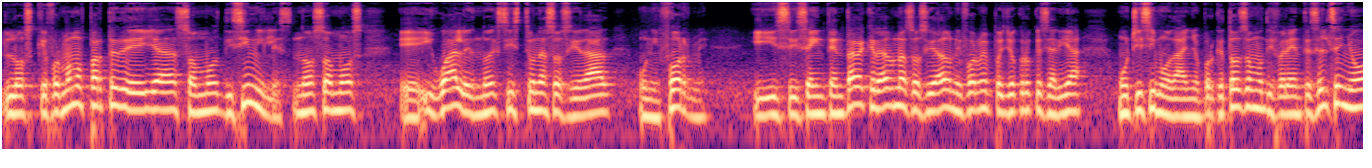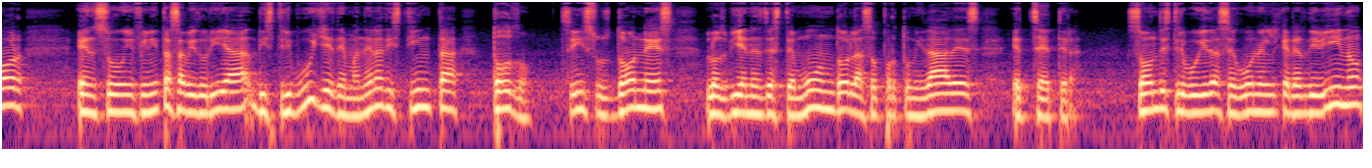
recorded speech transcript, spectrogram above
los que formamos parte de ella somos disímiles, no somos eh, iguales, no existe una sociedad uniforme. Y si se intentara crear una sociedad uniforme, pues yo creo que se haría muchísimo daño, porque todos somos diferentes. El Señor, en su infinita sabiduría, distribuye de manera distinta todo, ¿sí? sus dones, los bienes de este mundo, las oportunidades, etcétera son distribuidas según el querer divino,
